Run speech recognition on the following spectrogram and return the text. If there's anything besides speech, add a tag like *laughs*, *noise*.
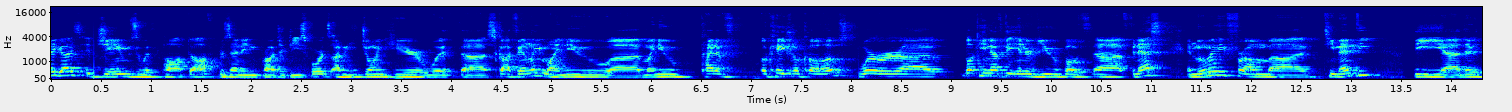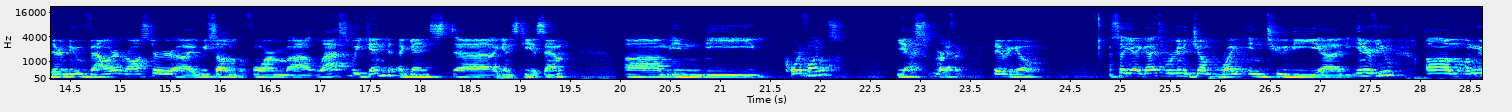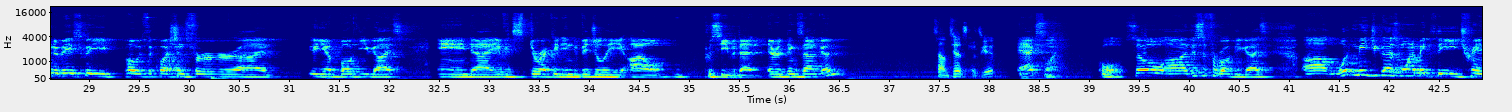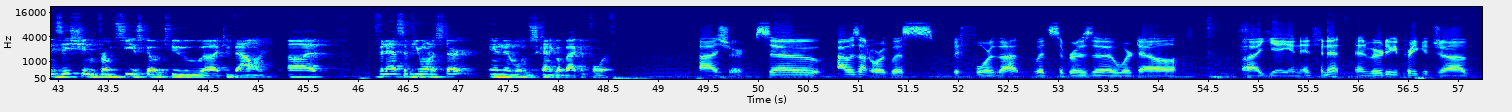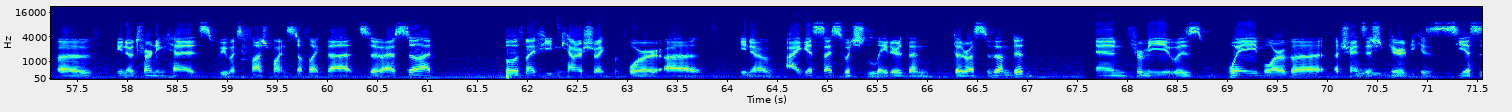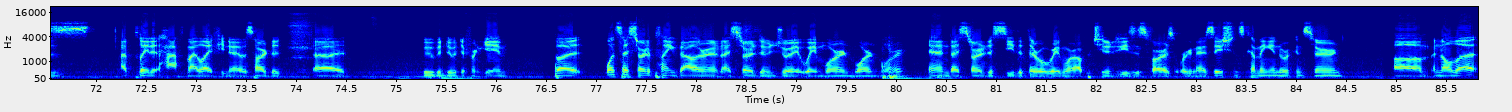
Hey guys, it's James with Popped Off presenting Project Esports. I'm joined here with uh, Scott Finley, my new uh, my new kind of occasional co-host. We're uh, lucky enough to interview both uh, Finesse and Mume from uh, Team Envy, the uh, their, their new Valorant roster. we saw them perform last weekend against against TSM um, in the quarterfinals. Yes, perfect. Yeah. There we go. So yeah, guys, we're gonna jump right into the uh, the interview. Um, I'm gonna basically pose the questions for uh, you know both of you guys, and uh, if it's directed individually, I'll proceed with that. Everything sound good? Sounds good. Sounds good. Excellent. Cool. So uh, this is for both of you guys. Uh, what made you guys want to make the transition from CS:GO to uh, to Valorant? Uh, Vanessa, if you want to start, and then we'll just kind of go back and forth. Uh, sure. So I was on Orgless before that with Subroza, Wardell, uh, Yay and Infinite, and we were doing a pretty good job of you know turning heads. We went to Flashpoint and stuff like that. So I still had both my feet in Counter Strike before. Uh, you know, I guess I switched later than the rest of them did, and for me it was way more of a, a transition period because CS is I played it half my life. You know, it was hard to uh, move into a different game, but once I started playing Valorant, I started to enjoy it way more and more and more. And I started to see that there were way more opportunities as far as organizations coming in were concerned um, and all that.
